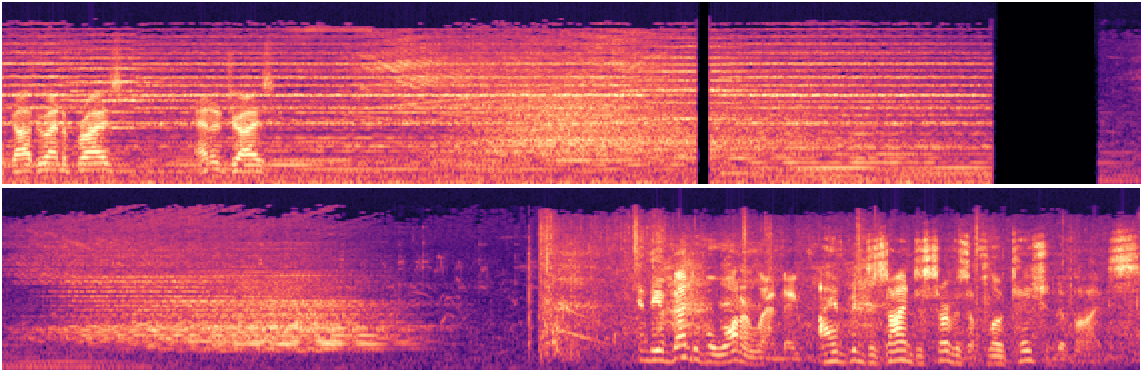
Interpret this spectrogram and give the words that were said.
Regard to Enterprise. Energize. In the event of a water landing, I have been designed to serve as a flotation device.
